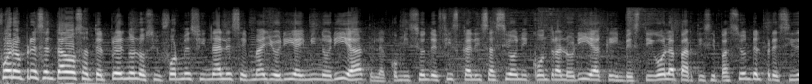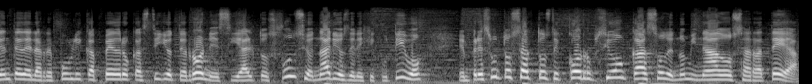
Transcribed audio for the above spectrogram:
Fueron presentados ante el Pleno los informes finales en mayoría y minoría de la Comisión de Fiscalización y Contraloría que investigó la participación del presidente de la República Pedro Castillo Terrones y altos funcionarios del Ejecutivo en presuntos actos de corrupción caso denominado Zarratea.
